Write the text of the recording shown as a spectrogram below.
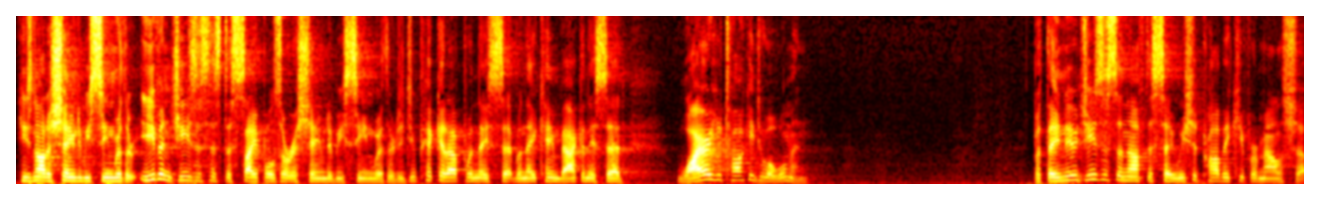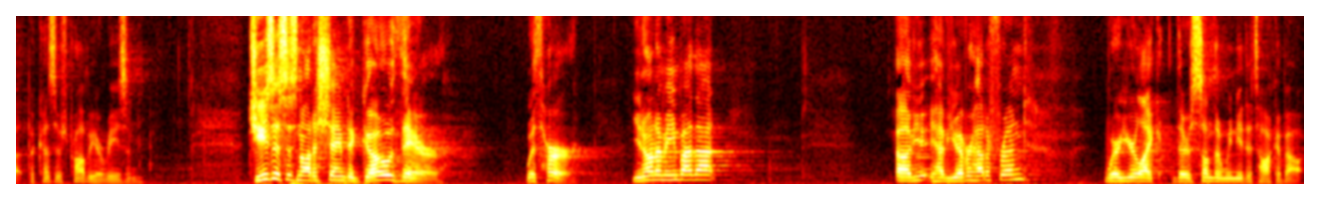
He's not ashamed to be seen with her. Even Jesus' disciples are ashamed to be seen with her. Did you pick it up when they said when they came back and they said, Why are you talking to a woman? But they knew Jesus enough to say we should probably keep our mouths shut because there's probably a reason. Jesus is not ashamed to go there with her. You know what I mean by that? Uh, have, you, have you ever had a friend where you're like, there's something we need to talk about?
